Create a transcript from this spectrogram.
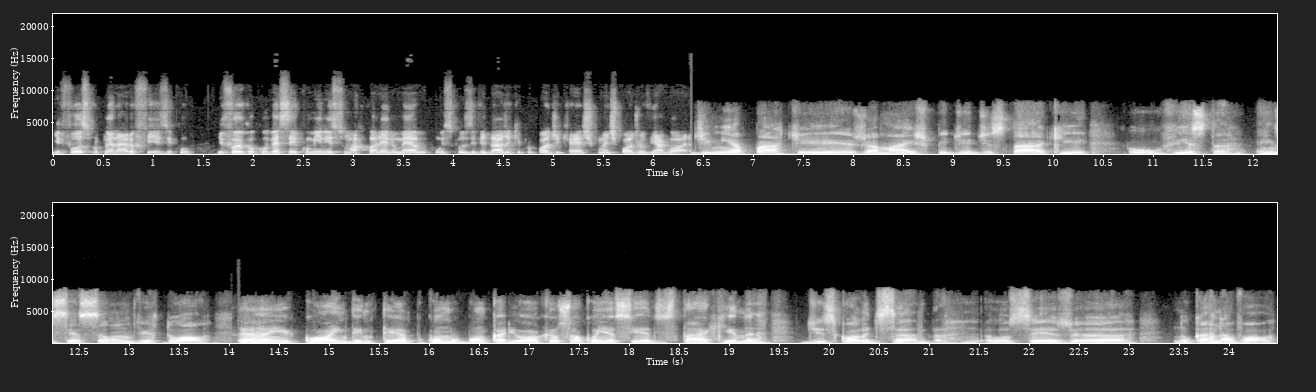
e fosse para o plenário físico, e foi o que eu conversei com o ministro Marco Aurélio Mello, com exclusividade aqui para o podcast, como a gente pode ouvir agora. De minha parte, jamais pedi destaque ou vista em sessão virtual. Ah, e com ainda em tempo, como bom carioca, eu só conhecia destaque né, de escola de samba, ou seja, no carnaval.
